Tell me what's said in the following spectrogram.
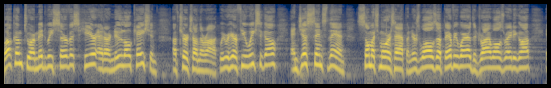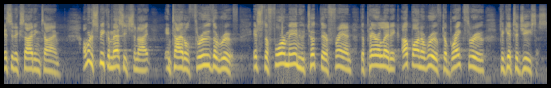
Welcome to our midweek service here at our new location of Church on the Rock. We were here a few weeks ago, and just since then, so much more has happened. There's walls up everywhere, the drywall's ready to go up. It's an exciting time. I want to speak a message tonight entitled Through the Roof. It's the four men who took their friend, the paralytic, up on a roof to break through to get to Jesus.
